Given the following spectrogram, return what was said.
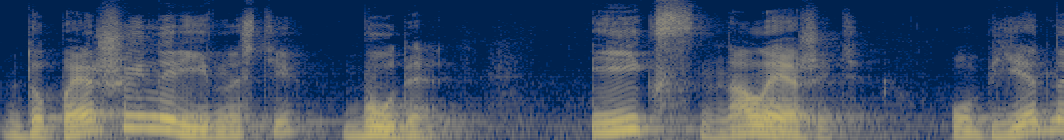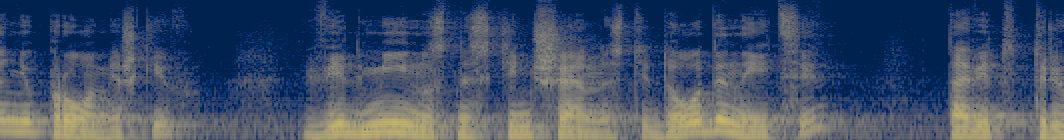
до першої нерівності буде х належить об'єднанню проміжків від мінус нескінченності до одиниці та від 3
